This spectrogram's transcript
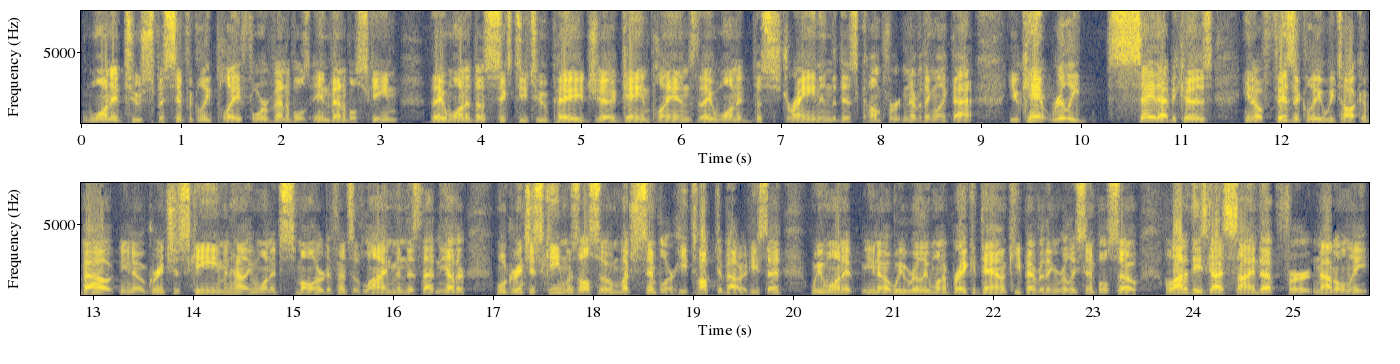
wanted to specifically play for Venables in Venables' scheme. They wanted those 62 page uh, game plans. They wanted the strain and the discomfort and everything like that. You can't really say that because, you know, physically we talk about, you know, Grinch's scheme and how he wanted smaller defensive linemen, this, that, and the other. Well, Grinch's scheme was also much simpler. He talked about it. He said, we want it, you know, we really want to break it down, keep everything really simple. So a lot of these guys signed up for not only,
